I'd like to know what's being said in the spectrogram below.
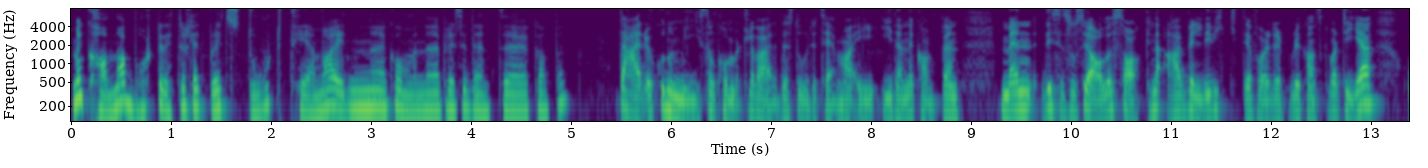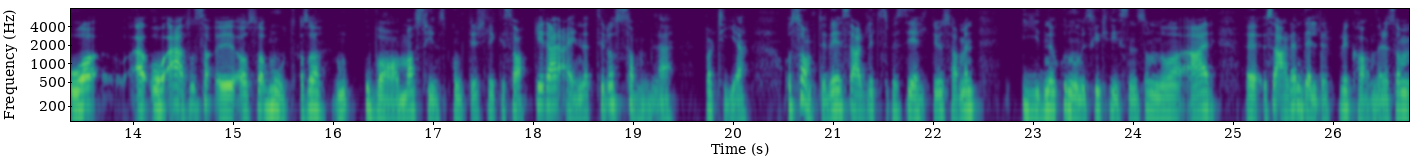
Men kan abort rett og slett bli et stort tema i den kommende presidentkampen? Det er økonomi som kommer til å være det store temaet i, i, denne kampen. Men disse sosiale sakene er veldig viktige for det republikanske partiet. Og, og er også, også mot, altså, Obamas synspunkter i slike saker er egnet til å samle partiet. Og Samtidig så er det litt spesielt i USA. men i den økonomiske krisen som nå er, eh, så er det en del republikanere som,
